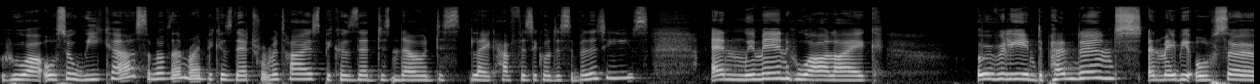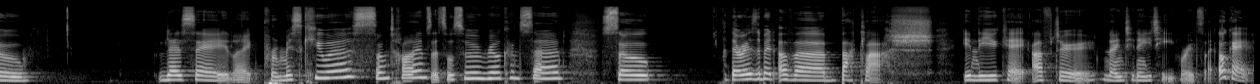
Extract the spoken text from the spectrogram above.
who are also weaker, some of them, right, because they're traumatized, because they're dis- now dis- like have physical disabilities, and women who are like overly independent and maybe also let's say like promiscuous sometimes that's also a real concern. So there is a bit of a backlash in the UK after 1980, where it's like, okay,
